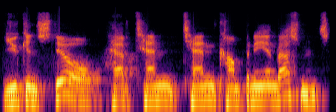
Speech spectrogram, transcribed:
you can still have 10, 10 company investments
